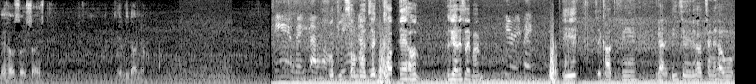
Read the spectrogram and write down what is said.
That hoe so shiesty. Yeah, lead on there. Ten, babe. You got a home. Fuck you talking about? Just cop that hoe. What you gotta say, baby? Period, babe. Yeah, just caught the fin. You gotta detail the hoe, turn the hoe up.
